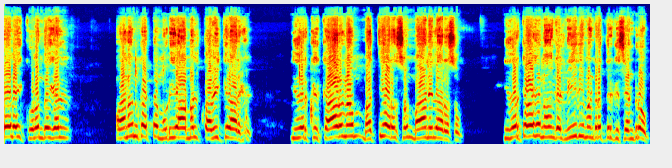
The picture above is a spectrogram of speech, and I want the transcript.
ஏழை குழந்தைகள் பணம் கட்ட முடியாமல் தவிக்கிறார்கள். இதற்கு காரணம் மத்திய அரசும் மாநில அரசும். இதற்காக நாங்கள் நீதிமன்றத்திற்கு சென்றோம்.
